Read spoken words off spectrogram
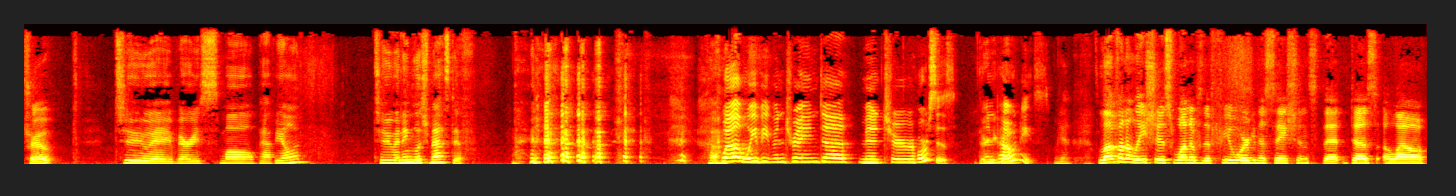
True? to a very small papillon to an English mastiff. well, we've even trained uh, miniature horses There and you go. ponies. Yeah. Love on a Leash is one of the few organizations that does allow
